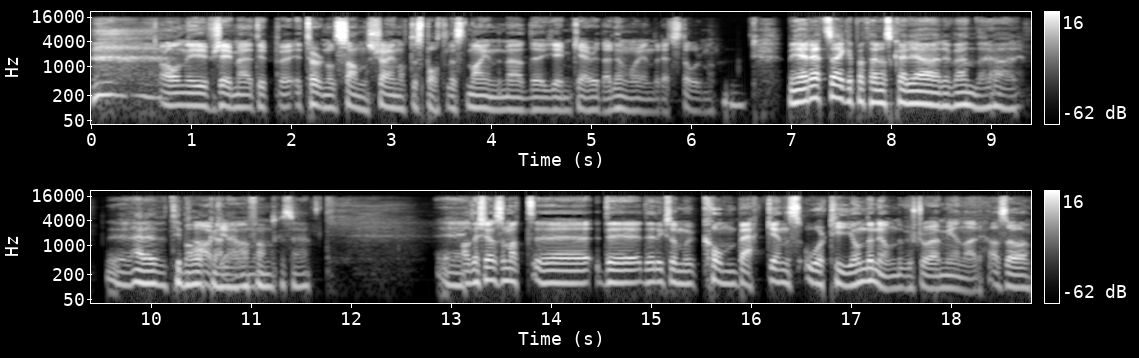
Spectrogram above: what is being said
Ja, hon är i och för sig med typ Eternal Sunshine of the Spotless Mind med eh, James Carrey där. Den var ju ändå rätt stor. Men... Men jag är rätt säker på att hennes karriär vänder här. Eh, Eller tillbaka, Ah, okej, eller ja, vad fan man ska säga. Eh, Ja, det känns som att eh, det, det är liksom comebackens årtionde nu om du förstår vad jag menar. Alltså,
